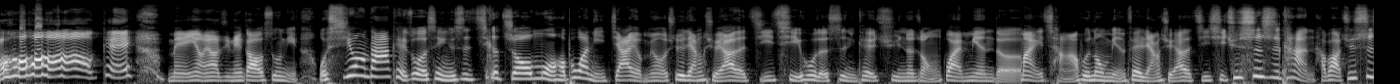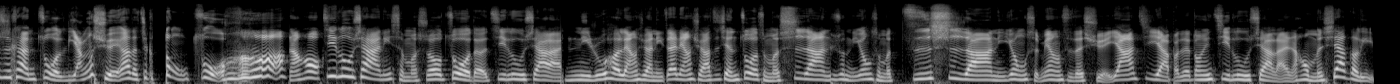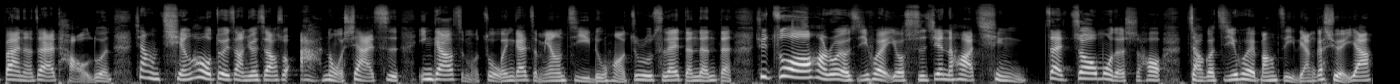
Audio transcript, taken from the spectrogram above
，OK，没有要今天告诉你。我希望大家可以做的事情是这个周末哈，不管你家有没有去量血压的机器，或者是你可以去那种外面的卖场啊，或者那种免费量血压的机器去试试看。看好不好？去试试看做量血压的这个动作，然后记录下来你什么时候做的，记录下来你如何量血压，你在量血压之前做了什么事啊？比如说你用什么姿势啊？你用什么样子的血压计啊？把这些东西记录下来，然后我们下个礼拜呢再来讨论，这样前后对照，你就知道说啊，那我下一次应该要怎么做？我应该怎么样记录哈？诸如此类等等等去做哦哈。如果有机会有时间的话，请在周末的时候找个机会帮自己量个血压。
